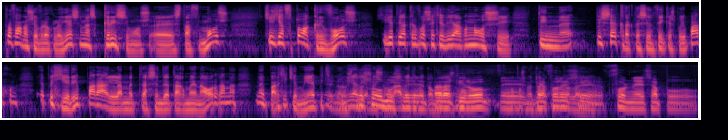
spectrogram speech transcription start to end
προφανώς οι ευρωεκλογές είναι ένας κρίσιμος ε, σταθμός και γι' αυτό ακριβώς, και γιατί ακριβώς έχει διαγνώσει την, ε, τις έκτακτες συνθήκες που υπάρχουν, επιχειρεί παράλληλα με τα συντεταγμένα όργανα να υπάρχει και μια επικοινωνία Ωστόσο όμως διαμεσολάβητη ε, με τον παρατηρώ κόσμο. ε, όπως με το διάφορες ερωτηματολόγιο. ε, φωνές από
